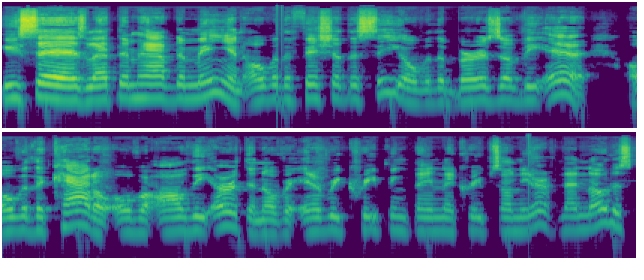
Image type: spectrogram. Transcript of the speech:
He says, Let them have dominion over the fish of the sea, over the birds of the air, over the cattle, over all the earth, and over every creeping thing that creeps on the earth. Now, notice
